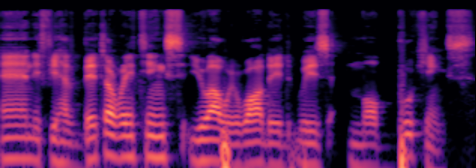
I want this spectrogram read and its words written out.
And if you have better ratings, you are rewarded with more bookings.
